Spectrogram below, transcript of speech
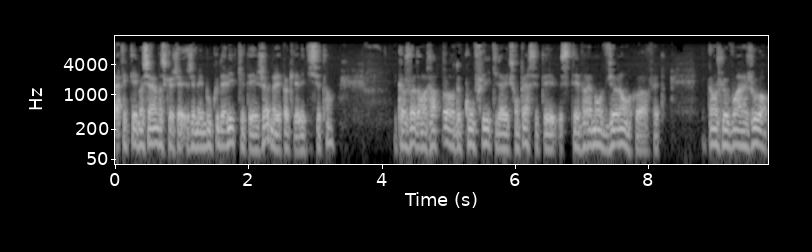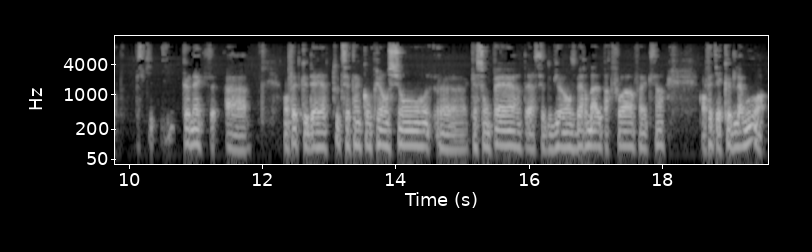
affecté émotionnellement parce que j'ai- j'aimais beaucoup David qui était jeune à l'époque, il avait 17 ans. Et quand je vois dans le rapport de conflit qu'il a avec son père, c'était, c'était vraiment violent, quoi, en fait. Et quand je le vois un jour, parce qu'il il connecte à, en fait, que derrière toute cette incompréhension euh, qu'a son père, derrière cette violence verbale parfois, enfin, avec ça, en fait, il y a que de l'amour.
